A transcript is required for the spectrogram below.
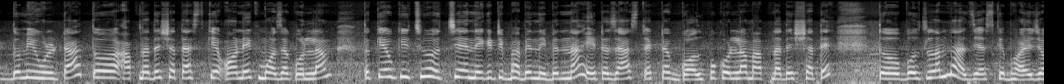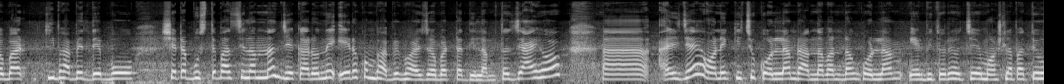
একদমই উল্টা। তো আপনাদের সাথে আজকে অনেক মজা করলাম। তো কেউ কিছু হচ্ছে নেগেটিভভাবে নেবেন না। এটা জাস্ট একটা গল্প করলাম আপনাদের সাথে। তো বলছিলাম না যে আজকে ভয়ে জবার কীভাবে দেব সেটা বুঝতে পারছিলাম না। যে কারণে এরকমভাবে ভয়ে জবারটা দিলাম। তো যাই হোক এই যে অনেক কিছু করলাম রান্না বান্নাও করলাম। এর ভিতরে হচ্ছে মশলাপাতিও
